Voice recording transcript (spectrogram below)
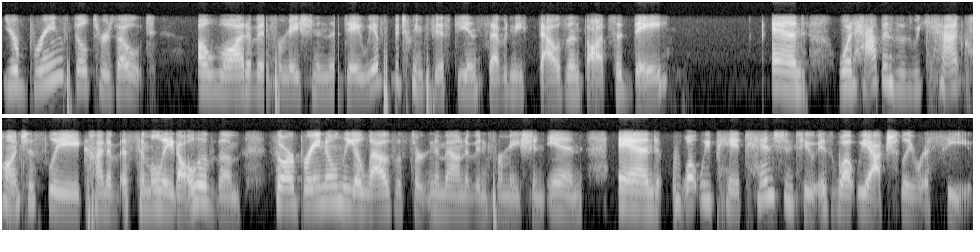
your brain filters out a lot of information in the day. We have between 50 and 70,000 thoughts a day and what happens is we can't consciously kind of assimilate all of them. So our brain only allows a certain amount of information in. And what we pay attention to is what we actually receive.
